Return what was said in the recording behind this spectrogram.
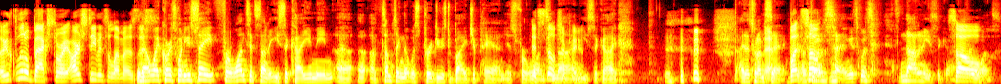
a little backstory: Archdemon's dilemma is this. Now, of course, when you say for once it's not an isekai, you mean uh, uh, uh, something that was produced by Japan is for once still not Japan. an isekai. That's what I'm saying. but That's so- what I'm saying. It's, it's not an isekai. So- for once.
